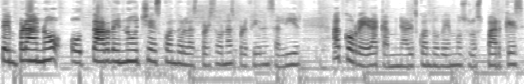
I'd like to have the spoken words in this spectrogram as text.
temprano o tarde noche es cuando las personas prefieren salir a correr, a caminar, es cuando vemos los parques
